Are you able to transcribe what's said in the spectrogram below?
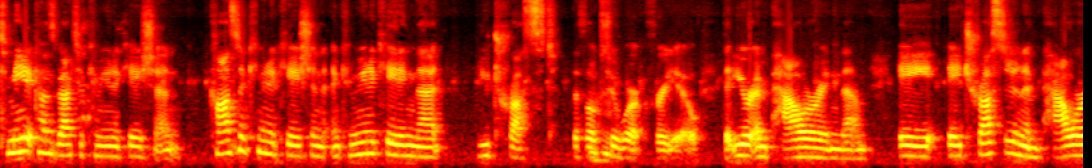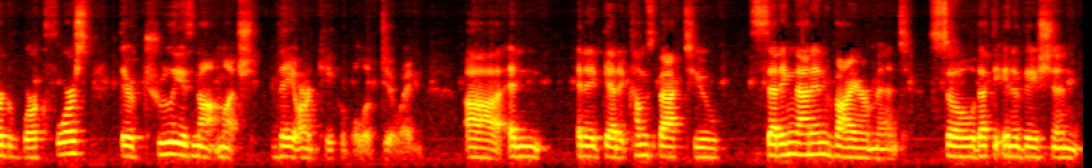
To me it comes back to communication constant communication and communicating that you trust the folks Mhm. who work for you that you're empowering them a a trusted and empowered workforce there truly is not much they aren't capable of doing uh, and and again it comes back to setting that environment so that the innovation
